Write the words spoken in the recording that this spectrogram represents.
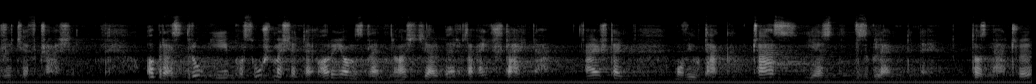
życie w czasie. Obraz drugi, posłuszmy się teorią względności Alberta Einsteina. Einstein mówił tak, czas jest względny. To znaczy,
